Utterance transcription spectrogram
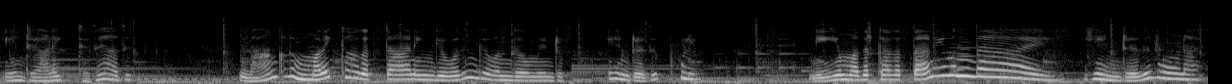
என்று அழைத்தது அது. நாங்களும் மலைக்காகத்தான் இங்கே ஒதுங்க வந்தோம் என்று என்றது புலி. நீயும் அதற்காகத்தானே வந்தாய்? என்றது ஓனாய்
